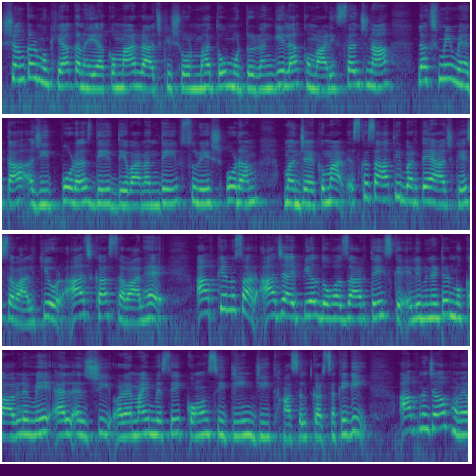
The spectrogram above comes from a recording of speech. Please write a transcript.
शंकर मुखिया, कन्हैया कुमार, राजकिशोर महतो मुट्टू रंगीला, कुमारी संजना, लक्ष्मी मेहता, अजीत पोरस, देव देवानंद देव, सुरेश ओरम मंजय कुमार। इसके साथ ही बढ़ते हैं आज के सवाल की ओर। आज का सवाल है, आपके अनुसार आज आईपीएल 2023 के एलिमिनेटर मुकाबले में एलएसजी और एमआई में से कौन सी टीम जीत हासिल कर सकेगी? आपने जवाब हमें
